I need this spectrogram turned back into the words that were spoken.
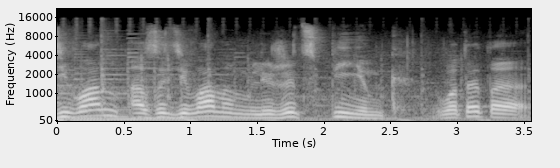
Диван, а за диваном лежит спиннинг. Вот это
